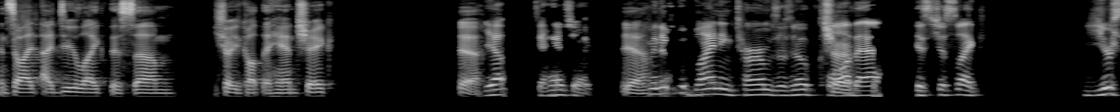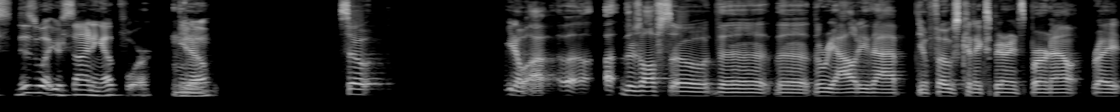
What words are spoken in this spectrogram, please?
and so I, I do like this. Um, you show you call it the handshake. Yeah, Yeah, it's a handshake. yeah, I mean, there's no binding terms. There's no Sure. clawback. It's just like you're. This is what you're signing up for. You Yeah. know. So, you know, uh, uh, uh, there's also the the the reality that you know folks can experience burnout, right?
